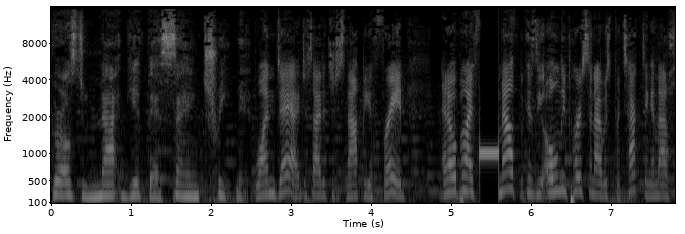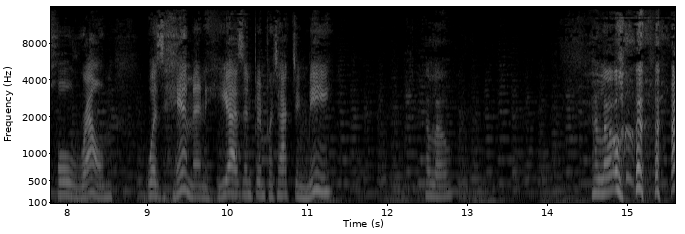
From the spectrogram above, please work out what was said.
girls do not get that same treatment. One day I decided to just not be afraid and open my mouth because the only person I was protecting in that whole realm was him, and he hasn't been protecting me. Hello? Hello?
